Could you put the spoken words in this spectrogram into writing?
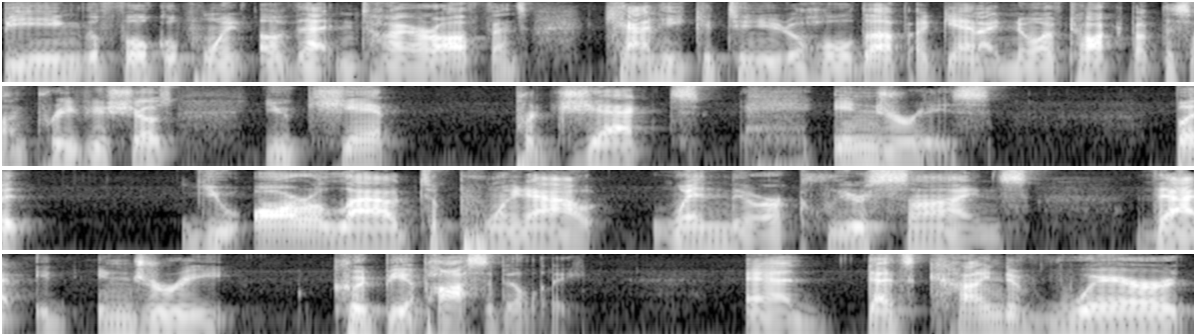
being the focal point of that entire offense. Can he continue to hold up? Again, I know I've talked about this on previous shows. You can't project injuries, but you are allowed to point out when there are clear signs that an injury could be a possibility. And that's kind of where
